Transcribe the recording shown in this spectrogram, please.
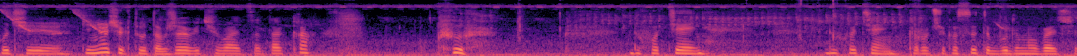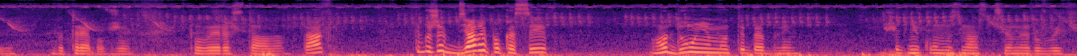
хоч і тіньочок тут, а вже відчувається така фух, духотень. Духотень. Коротше, косити будемо ввечері, бо треба вже повиростала. Так? Ти б вже взяв і покосив. Годуємо тебе, блін. Щоб нікому з нас цього не робити.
